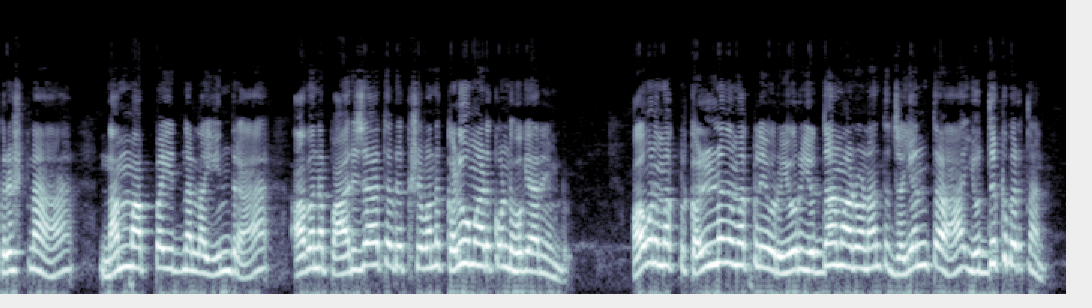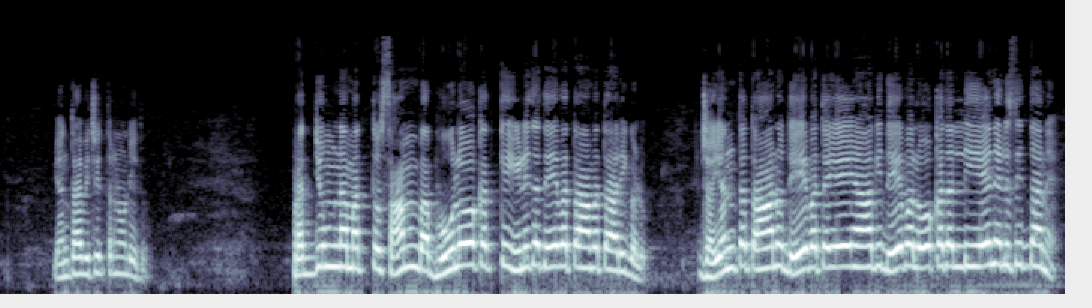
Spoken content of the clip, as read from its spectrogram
ಕೃಷ್ಣ ನಮ್ಮ ಅಪ್ಪ ಇದ್ನಲ್ಲ ಇಂದ್ರ, ಅವನ ಪಾರಿಜಾತ ವೃಕ್ಷವನ್ನು ಕಳುವು ಮಾಡಿಕೊಂಡು ಹೋಗ್ಯಾರ ಇವರು. ಅವನ ಮಕ್ಕಳು ಕಳ್ಳನ ಮಕ್ಕಳು ಇವರು. ಇವರು ಯುದ್ಧ ಮಾಡೋಣ ಅಂತ ಜಯಂತ ಯುದ್ಧಕ್ಕೆ ಬರ್ತಾನೆ. ಎಂಥ ವಿಚಿತ್ರ ನೋಡಿದು ಪ್ರದ್ಯುಮ್ನ ಮತ್ತು ಸಾಂಬ ಭೂಲೋಕಕ್ಕೆ ಇಳಿದ ದೇವತಾವತಾರಿಗಳು. ಜಯಂತ ತಾನು ದೇವತೆಯೇ ಆಗಿ ದೇವಲೋಕದಲ್ಲಿಯೇ ನೆಲೆಸಿದ್ದಾನೆ.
